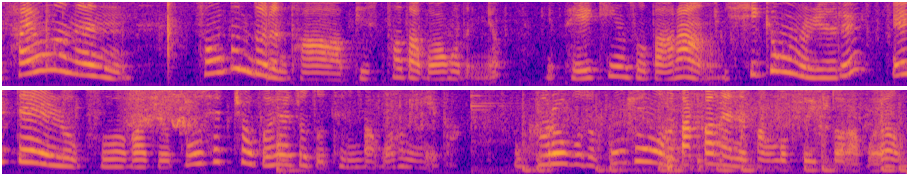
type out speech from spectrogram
사용하는 성분들은 다 비슷하다고 하거든요. 이 베이킹소다랑 식용유를 1대1로 부어가지고 세척을 해줘도 된다고 합니다. 그러고서 퐁퐁으로 닦아내는 방법도 있더라고요.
